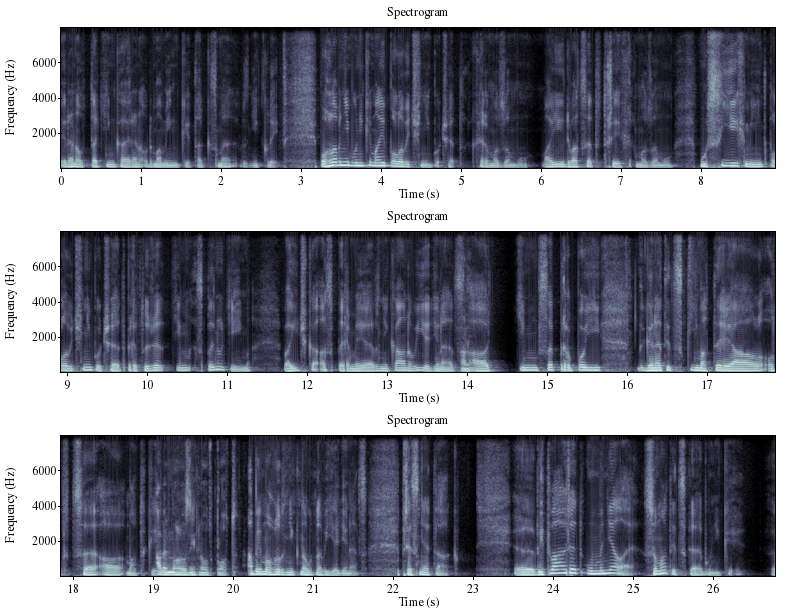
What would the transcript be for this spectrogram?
jeden od tatínka, jeden od maminky, tak jsme vznikli. Pohlavní buňky mají poloviční počet chromozomů. Mají 23 chromozomů. Musí jich mít poloviční počet, protože tím splynutím vajíčka a spermie vzniká nový jedinec ano. a tím se propojí genetický materiál otce a matky. Aby mohl vzniknout plod. Aby mohl vzniknout nový jedinec. Přesně tak. E, vytvářet uměle somatické buňky e,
